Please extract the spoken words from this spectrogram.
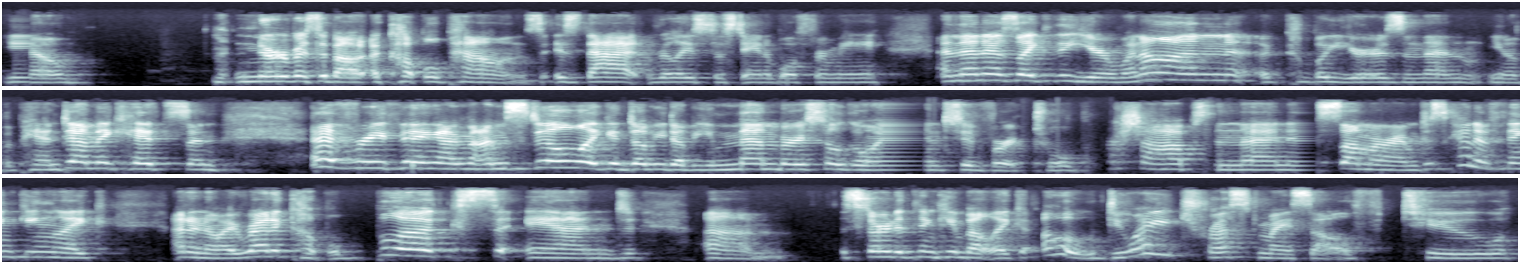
you know, nervous about a couple pounds. Is that really sustainable for me? And then as like the year went on a couple years and then you know the pandemic hits and everything i'm, I'm still like a ww member still going to virtual workshops. And then in summer i'm just kind of thinking like i don't know i read a couple books and um, started thinking about like oh do i trust myself to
